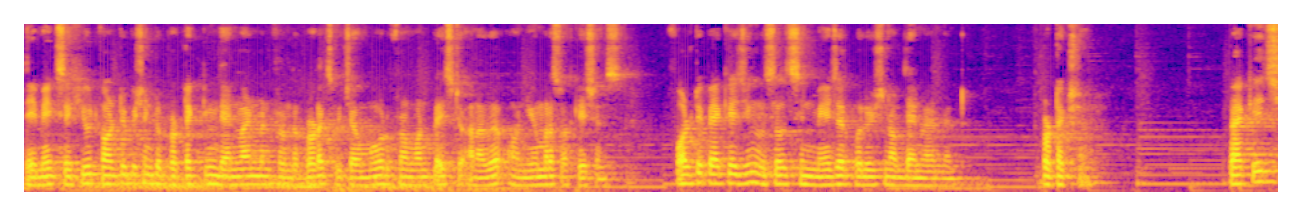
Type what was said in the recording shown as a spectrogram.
They makes a huge contribution to protecting the environment from the products which are moved from one place to another on numerous occasions. Faulty packaging results in major pollution of the environment. Protection Package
